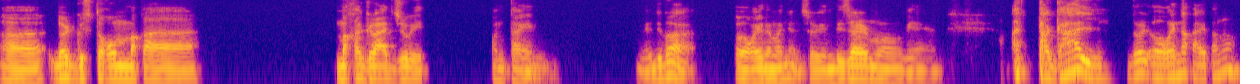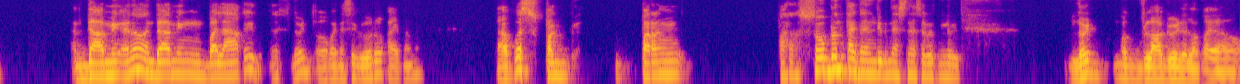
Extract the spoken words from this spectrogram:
uh, Lord, gusto kong maka makagraduate on time. Di ba? Okay naman yun. So yung desire mo, ganyan. At tagal! Lord, okay na kahit ano. Ang daming ano, ang daming balakid. Lord, okay na siguro kahit ano. Tapos pag parang parang sobrang tagal hindi na sinasagot ni Lord. Lord, mag-vlogger na lang kaya ako.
